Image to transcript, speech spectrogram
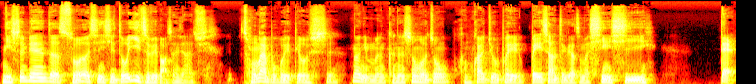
你身边的所有信息都一直被保存下去，从来不会丢失，那你们可能生活中很快就会背上这个叫什么信息 debt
